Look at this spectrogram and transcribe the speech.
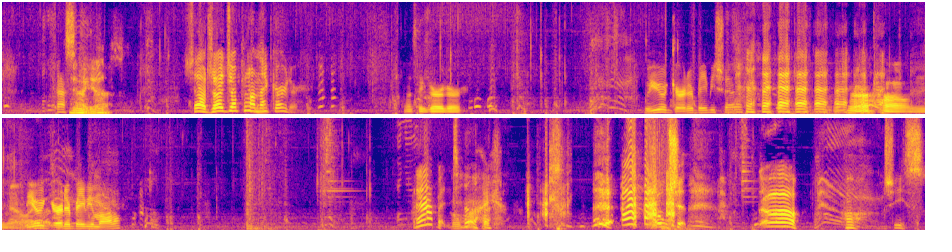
Yeah, I Fascinating. guess. Shadow, try jumping on that girder. What's a girder? Were you a girder baby shadow? oh no. Were you a girder baby model? what happened? Oh my. oh shit. Oh. Oh, jeez.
